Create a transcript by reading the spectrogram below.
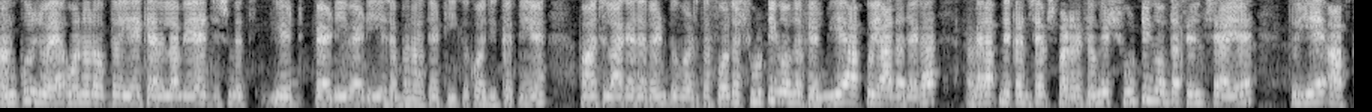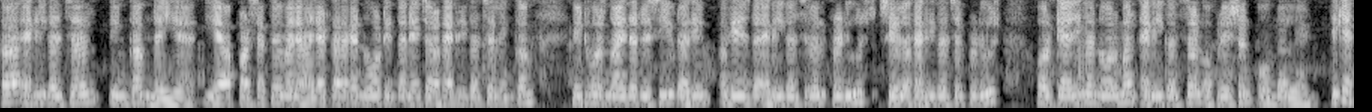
अंकुर जो है ओनर ऑफ़ द ये केरला में है, जिसमें ये पैडी वैडी ये सब बनाते हैं, ठीक है, कोई दिक्कत नहीं है। पाँच लाख ऐसा rent towards the for the shooting of the film ये आपको याद आ जाएगा। अगर आपने कंसेप्ट पढ़ रखे होंगे शूटिंग ऑफ़ द फ़िल्म से आई है तो ये आपका एग्रीकल्चरल इनकम नहीं है। ये आप पढ़ सकते हो, मैंने हाईलाइट करा है note in the nature of agricultural income it was neither received against the agricultural produce sale of agriculture produced और carrying a normal agricultural operation on the land ठीक है?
